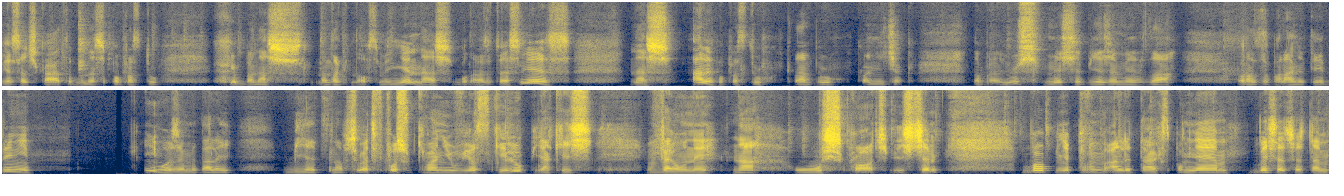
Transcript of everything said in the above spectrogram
wioseczka, a to był nasz po prostu chyba nasz, no tak, no w sumie nie nasz, bo na razie to jeszcze nie jest nasz, ale po prostu tam był koniczek. Dobra, już my się bierzemy za rozwalanie tej dyni i możemy dalej biec na przykład w poszukiwaniu wioski lub jakiejś wełny na łóżko oczywiście. Bo nie powiem, ale tak jak wspomniałem, myślę, że tam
